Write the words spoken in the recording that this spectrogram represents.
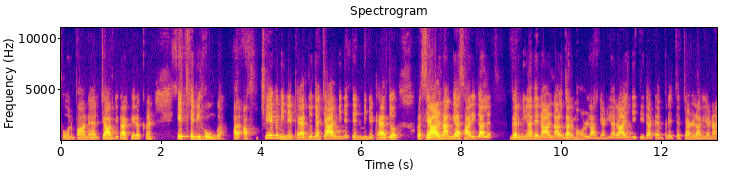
ਫੋਨ ਫਾਨ ਐਨ ਚਾਰਜ ਕਰਕੇ ਰੱਖਣ, ਇੱਥੇ ਵੀ ਹੋਊਗਾ। 6 ਮਹੀਨੇ ਠਹਿਰ ਜੋ ਜਾਂ 4 ਮਹੀਨੇ 3 ਮਹੀਨੇ ਠਹਿਰ ਜੋ ਸਿਆਲ ਲੰਘ ਗਿਆ, ਸਾਰੀ ਗੱਲ ਗਰਮੀਆਂ ਦੇ ਨਾਲ ਨਾਲ ਗਰਮ ਹੋਣ ਲੱਗ ਜਾਣੀਆਂ ਰਾਜਨੀਤੀ ਦਾ ਟੈਂਪਰੇਚਰ ਚੜ੍ਹਨ ਲੱਗ ਜਾਣਾ,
